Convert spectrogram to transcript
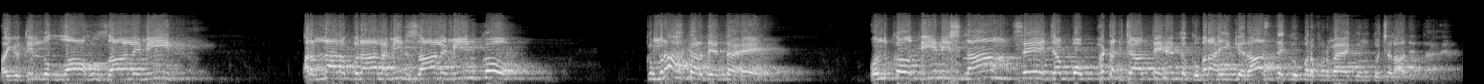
وَيُدِلُّ اللَّهُ ظالمین اور اللہ رب العالمین ظالمین کو گمراہ کر دیتا ہے۔ ان کو دین اسلام سے جب وہ پھٹک جاتے ہیں تو گمراہی کے راستے کے اوپر فرمایا کہ ان کو چلا دیتا ہے۔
